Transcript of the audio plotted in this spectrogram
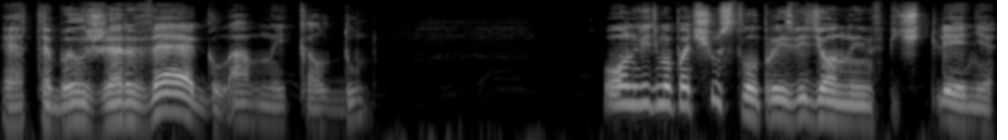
Это был Жерве, главный колдун. Он, видимо, почувствовал произведенное им впечатление,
